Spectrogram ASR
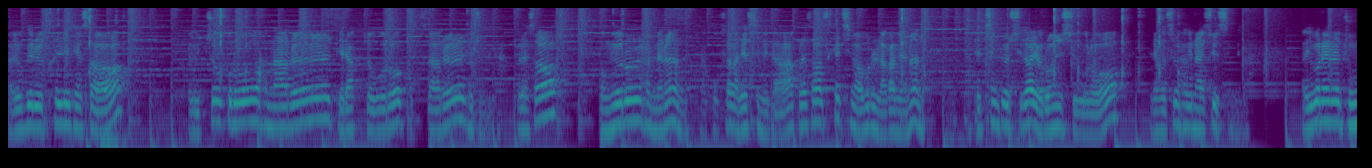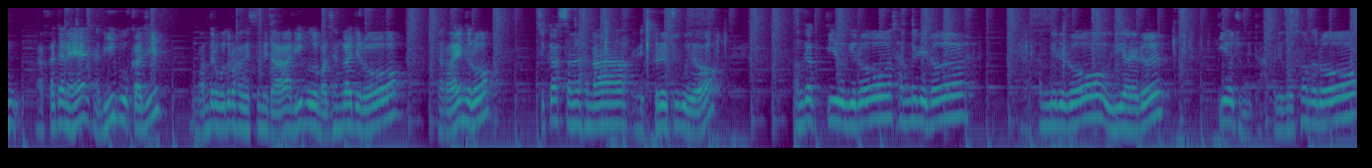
여기를 클릭해서 이쪽으로 하나를 대략적으로 복사를 해줍니다. 그래서 종료를 하면은 자, 복사가 됐습니다. 그래서 스케치 마블을 나가면은 대칭 표시가 이런 식으로 이런 것을 확인할 수 있습니다. 자, 이번에는 중, 아까 전에 자, 리브까지 만들어 보도록 하겠습니다. 리브도 마찬가지로 자, 라인으로 직각선을 하나 그려주고요. 간격 띄우기로 3mm를 3mm로 위아래를 띄워줍니다. 그리고 선으로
